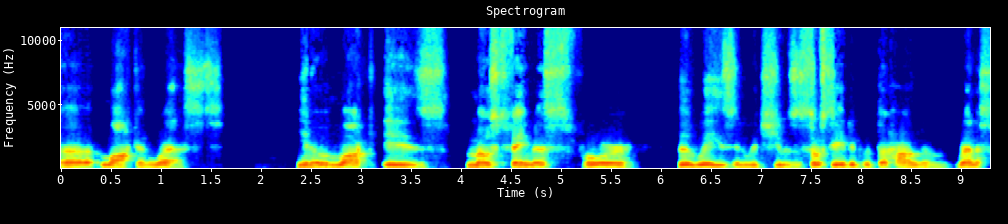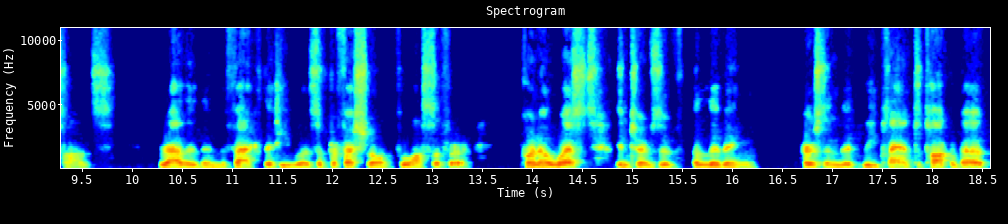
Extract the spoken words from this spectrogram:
uh, Locke and West, you know, Locke is most famous for the ways in which he was associated with the Harlem Renaissance rather than the fact that he was a professional philosopher. Cornel West, in terms of a living person that we plan to talk about,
